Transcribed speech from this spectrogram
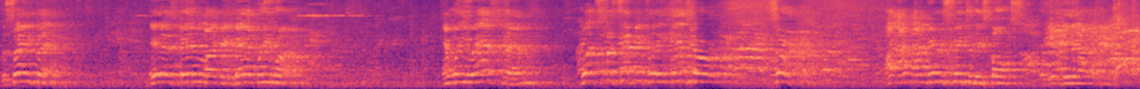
The same thing. It has been like a bad rerun. And when you ask them, what specifically is your service? I, am here to speak to these folks. The, uh,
